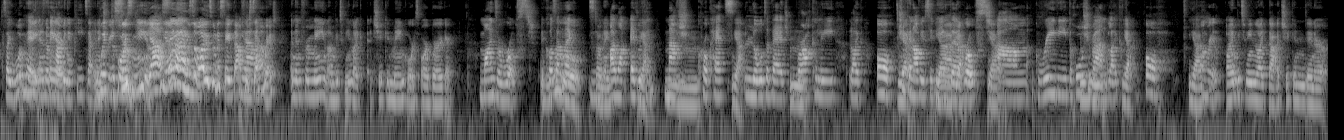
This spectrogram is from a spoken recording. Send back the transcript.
because I wouldn't Okay, really end up having a pizza in a With three course meal. Yeah, yeah. same. So I was going to save that Yeah. for separate, and then for main, I'm between like a chicken main course or a burger. Mine's a roast because I'm like stunning. I want everything: Yeah. mash, Mm. croquettes, Yeah. loads of veg, broccoli, like oh Yeah. chicken, obviously being Yeah, the yeah. roast, Yeah. um, gravy, the whole Mhm. shebang. Like yeah, oh, yeah. unreal. I'm between like that a chicken dinner.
